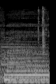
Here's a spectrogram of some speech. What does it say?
fall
